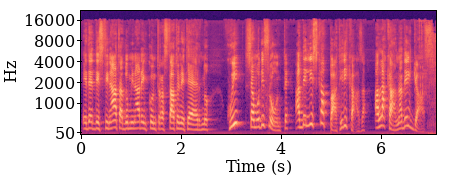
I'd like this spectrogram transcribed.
ed è destinata a dominare incontrastato in eterno. Qui siamo di fronte a degli scappati di casa alla canna del gas.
